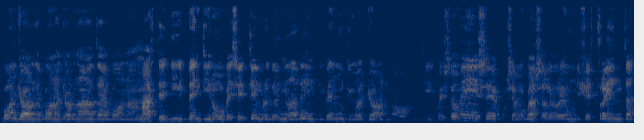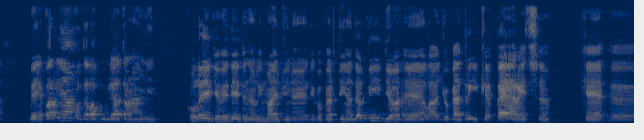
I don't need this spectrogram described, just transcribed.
Buongiorno buona giornata, buon martedì 29 settembre 2020, penultimo giorno di questo mese, siamo quasi alle ore 11.30. Bene, parliamo della Puglia Trani. Colei che vedete nell'immagine di copertina del video è la giocatrice Perez che eh,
